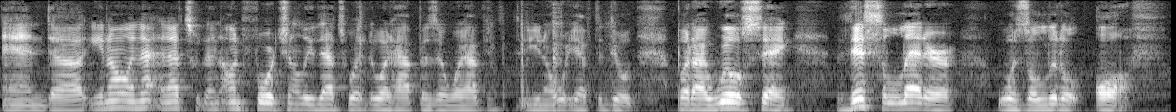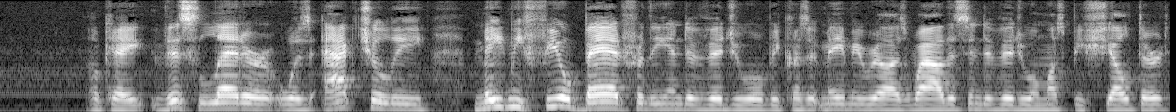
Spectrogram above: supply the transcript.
And uh, you know, and, that, and that's and unfortunately that's what what happens and what happens. You know what you have to deal with. But I will say this letter was a little off Okay, this letter was actually made me feel bad for the individual because it made me realize, wow, this individual must be sheltered.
